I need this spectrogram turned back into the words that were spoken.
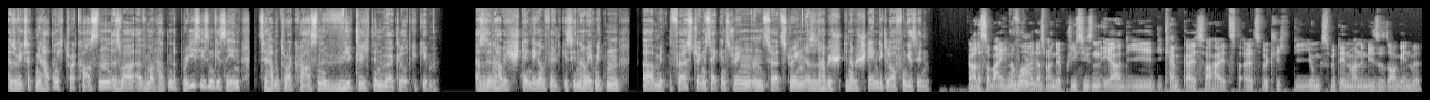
also wie gesagt, mir hat eigentlich Truck Carson, das war, also man hat in der Preseason gesehen, sie haben Truck Carson wirklich den Workload gegeben. Also den habe ich ständig am Feld gesehen. Den habe ich mit dem, äh, mit dem First String, Second String und Third String, also den habe ich, den habe ich ständig laufen gesehen. Ja, das ist aber eigentlich normal, Obwohl, dass man in der Preseason eher die, die Camp Guys verheizt, als wirklich die Jungs, mit denen man in die Saison gehen will.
